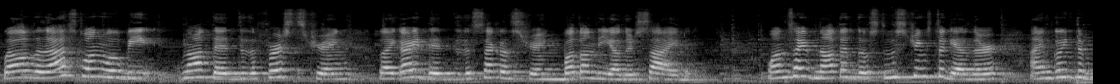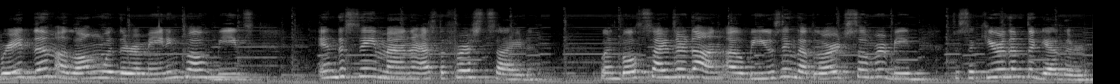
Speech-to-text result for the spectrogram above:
Well, the last one will be knotted to the first string like I did to the second string but on the other side. Once I've knotted those two strings together, I'm going to braid them along with the remaining 12 beads in the same manner as the first side. When both sides are done, I'll be using that large silver bead to secure them together.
